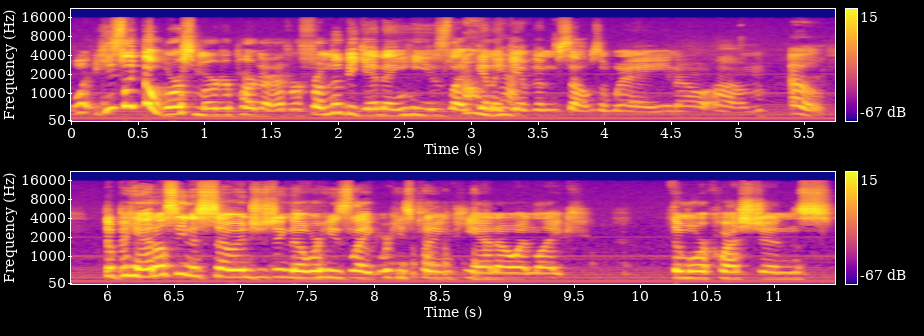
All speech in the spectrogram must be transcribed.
what he's like the worst murder partner ever. From the beginning, he is like Oh, gonna yeah. give themselves away. You know. Um, oh, the piano scene is so interesting though, where he's like where he's playing piano and like the more questions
